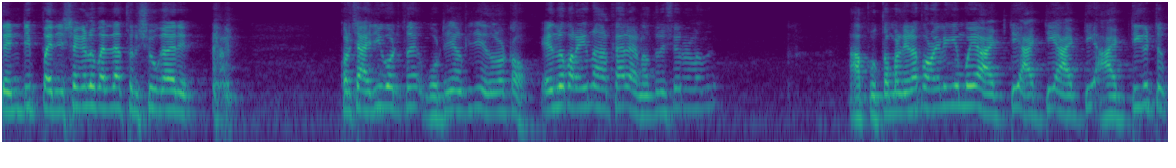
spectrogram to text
തെണ്ടിപ്പരിശകളുമല്ല തൃശ്ശൂകാർ കുറച്ച് അരി കൊടുത്ത് വോട്ട് ഞങ്ങൾക്ക് ചെയ്തോട്ടോ എന്ന് പറയുന്ന ആൾക്കാരാണ് തൃശ്ശൂരുള്ളത്. ആ പുത്തമ്പള്ളിയുടെ പുറകിലേക്കും പോയി അട്ടി അട്ടി അട്ടി അട്ടി കിട്ടും.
